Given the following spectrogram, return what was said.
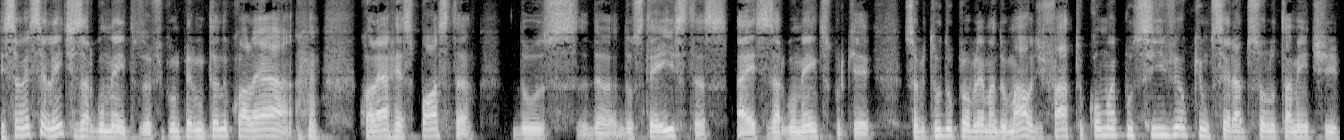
E são excelentes argumentos. Eu fico me perguntando qual é a, qual é a resposta dos, da, dos teístas a esses argumentos, porque, sobretudo, o problema do mal, de fato, como é possível que um ser absolutamente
